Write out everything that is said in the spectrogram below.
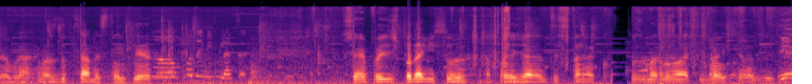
Dobra, chyba zdupcamy stąd, nie? No podaj mi plecak. Chciałem powiedzieć podaj mi sól, a powiedziałem ty stara zmarnowałaś mi 20 lat życia.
